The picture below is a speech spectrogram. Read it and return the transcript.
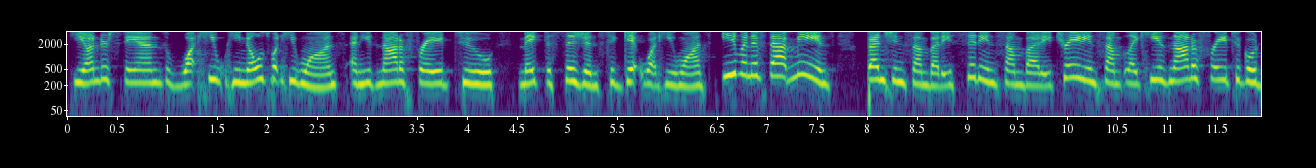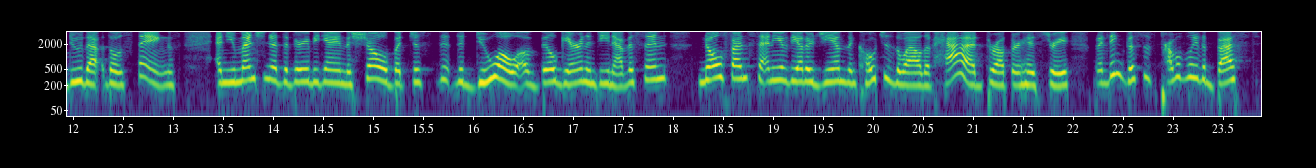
He understands what he he knows what he wants and he's not afraid to make decisions to get what he wants even if that means benching somebody, sitting somebody, trading some like he is not afraid to go do that those things. And you mentioned at the very beginning of the show, but just the, the duo of Bill Guerin and Dean Evason no offense to any of the other GMs and coaches the Wild have had throughout their history, but I think this is probably the best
